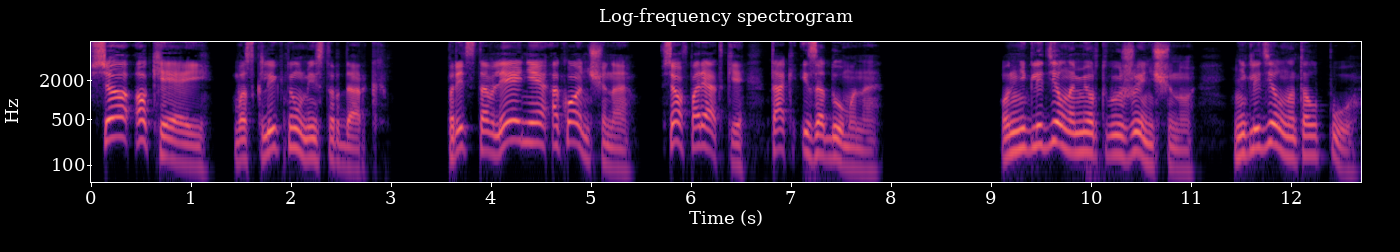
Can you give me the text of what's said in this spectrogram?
«Все окей», — воскликнул мистер Дарк. «Представление окончено. Все в порядке, так и задумано. Он не глядел на мертвую женщину, не глядел на толпу,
